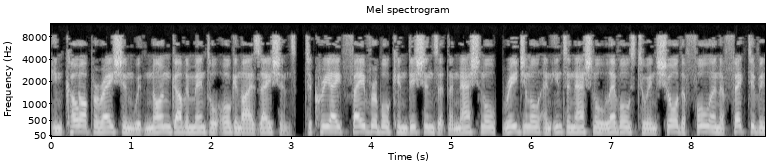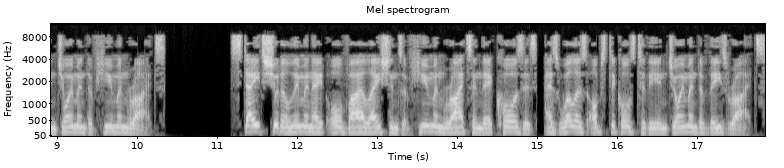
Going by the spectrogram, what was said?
in cooperation with non-governmental organizations, to create favorable conditions at the national, regional and international levels to ensure the full and effective enjoyment of human rights." States should eliminate all violations of human rights and their causes, as well as obstacles to the enjoyment of these rights.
